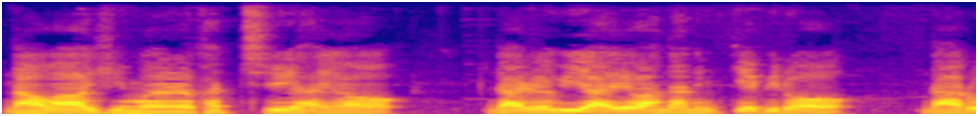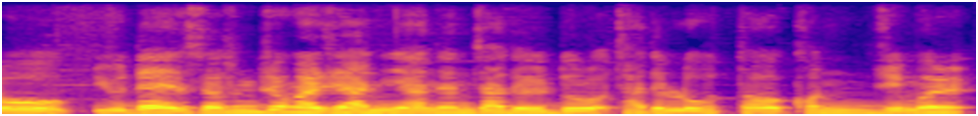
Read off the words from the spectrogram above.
나와 힘을 같이 하여 나를 위하여 하나님께 빌어 나로 유대에서 순종하지 아니하는 자들도 자들로부터 건짐을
